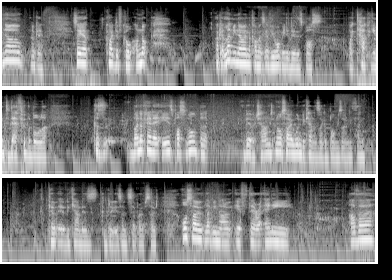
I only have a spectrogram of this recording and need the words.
No! Okay. So yeah, quite difficult. I'm not... Okay, let me know in the comments if you want me to do this boss by tapping him to death with the baller. Because by looking at it, it is possible, but a bit of a challenge. And also, it wouldn't be counted as like a bombs only thing. It would be counted as completely its own separate episode. Also, let me know if there are any other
